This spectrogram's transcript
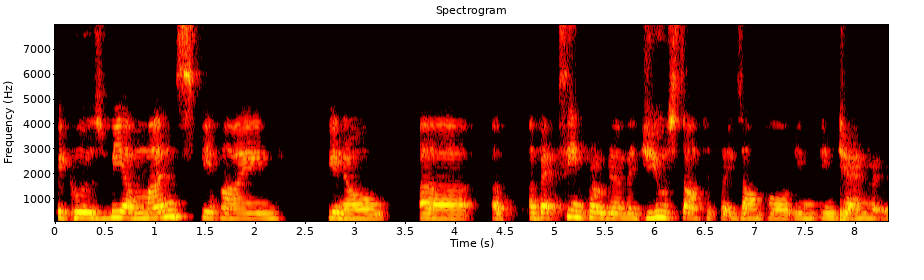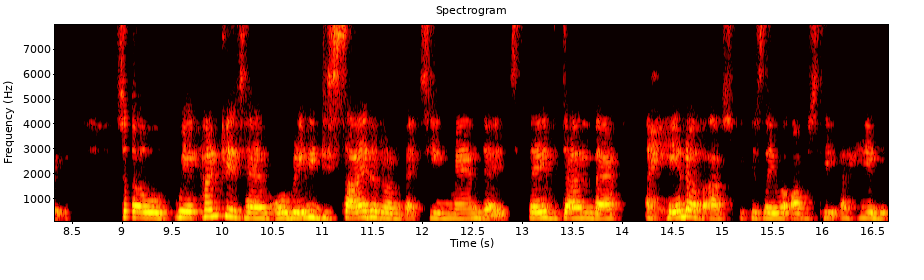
because we are months behind, you know, uh, a, a, vaccine program that you started, for example, in, in January. So where countries have already decided on vaccine mandates, they've done that ahead of us because they were obviously ahead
